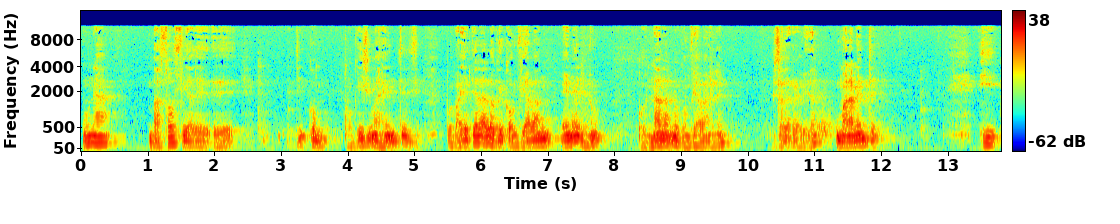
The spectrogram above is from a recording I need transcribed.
una bazofia de, con poquísima gente. Pues vaya tela lo que confiaban en él, ¿no? Pues nada, no confiaban en él. Esa es la realidad, humanamente. Y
